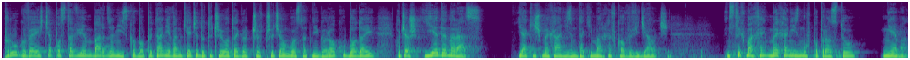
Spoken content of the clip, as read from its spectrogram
próg wejścia postawiłem bardzo nisko, bo pytanie w ankiecie dotyczyło tego, czy w przeciągu ostatniego roku bodaj chociaż jeden raz jakiś mechanizm taki marchewkowy widziałeś. Więc tych mechanizmów po prostu nie ma.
